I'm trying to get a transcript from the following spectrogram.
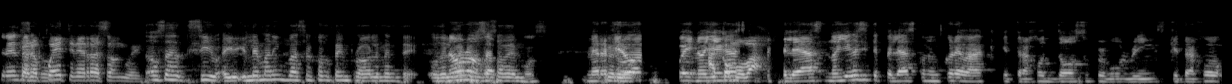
Pero puede tener razón, güey. O sea, sí, Eli Manning va a ser Hall of Fame probablemente. O del No, no, o sea, sabemos. Me refiero a, güey, no A llegas, cómo va. peleas, no llegas y te peleas con un coreback que trajo dos Super Bowl rings, que trajo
